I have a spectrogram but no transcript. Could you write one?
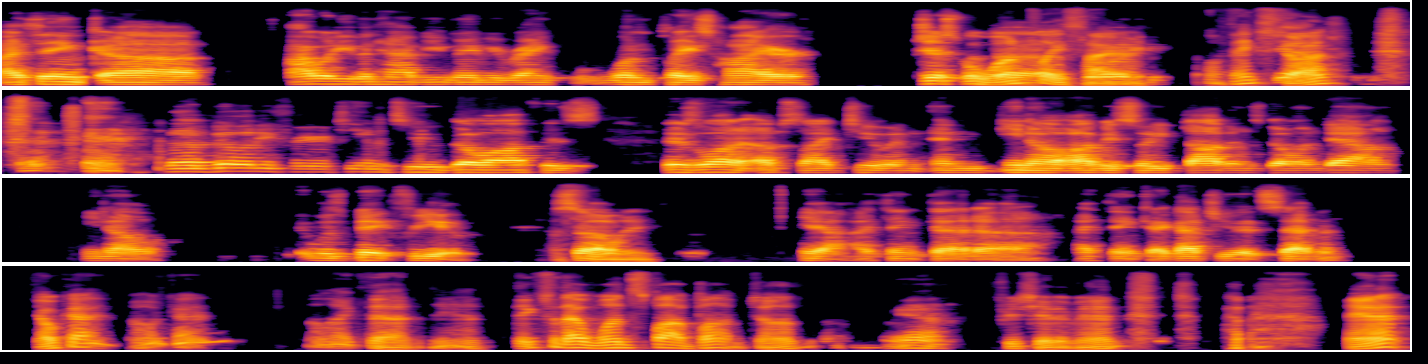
I think uh, I would even have you maybe rank one place higher, just oh, one place ability. higher. Oh, thanks, John. Yeah. the ability for your team to go off is there's a lot of upside too, and and you know, obviously Dobbins going down, you know, it was big for you. Absolutely. So yeah, I think that uh I think I got you at seven. Okay. Okay. I like that. Yeah. Thanks for that one spot bump, John. Yeah. Appreciate it, man. and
